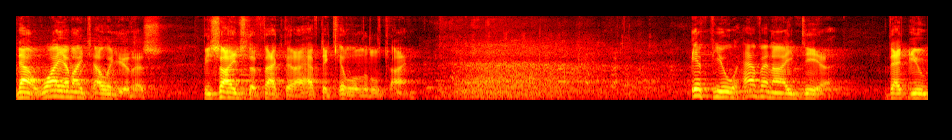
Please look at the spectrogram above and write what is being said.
Now, why am I telling you this? Besides the fact that I have to kill a little time. if you have an idea that you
